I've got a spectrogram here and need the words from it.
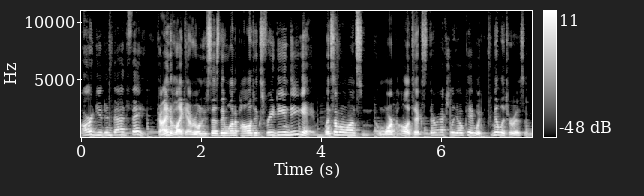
argued in bad faith. Kind of like everyone who says they want a politics-free D&D game. When someone wants no more politics, they're actually okay with militarism,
